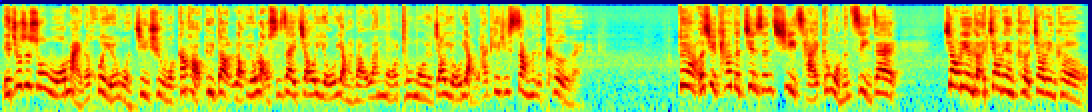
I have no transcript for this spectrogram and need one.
也就是说，我买了会员，我进去，我刚好遇到老有老师在教有氧，然后 One More Two More 有教有氧，我还可以去上那个课诶。对啊，而且他的健身器材跟我们自己在教练课、教练课、教练课，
